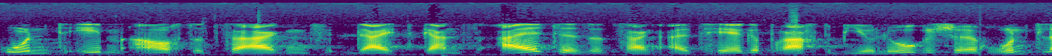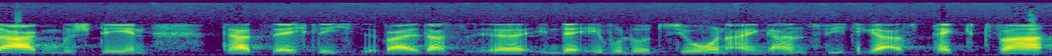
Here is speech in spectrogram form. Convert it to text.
und eben auch sozusagen vielleicht ganz alte, sozusagen althergebrachte biologische Grundlagen bestehen, tatsächlich, weil das äh, in der Evolution ein ganz wichtiger Aspekt war,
